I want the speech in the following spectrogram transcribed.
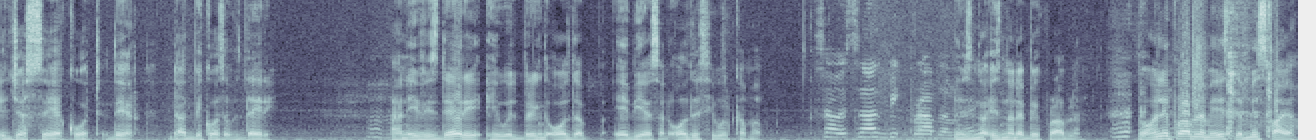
It just say a quote there that because of dairy. Mm-hmm. And if it's dairy, he will bring all the ABS and all this, he will come up. So it's not a big problem. It's right? not, it's not a big problem. The only problem is the misfire.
